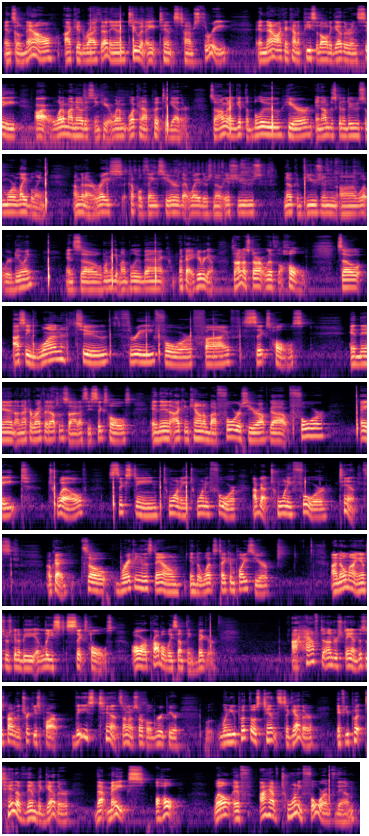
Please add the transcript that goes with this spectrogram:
And so now I could write that in two and eight tenths times three. And now I can kind of piece it all together and see, all right, what am I noticing here? What, am, what can I put together? So I'm going to get the blue here, and I'm just going to do some more labeling. I'm going to erase a couple things here. That way there's no issues, no confusion on what we're doing. And so let me get my blue back. Okay, here we go. So I'm going to start with the whole. So I see one, two, three, four, five, six wholes. And then, and I can write that out to the side. I see six wholes. And then I can count them by fours here. I've got 4, 8, 12, 16, 20, 24. I've got 24 tenths. Okay, so breaking this down into what's taking place here, I know my answer is going to be at least six wholes or probably something bigger. I have to understand, this is probably the trickiest part. These tenths, I'm going to circle a group here. When you put those tenths together, if you put 10 of them together, that makes a whole. Well, if I have 24 of them,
